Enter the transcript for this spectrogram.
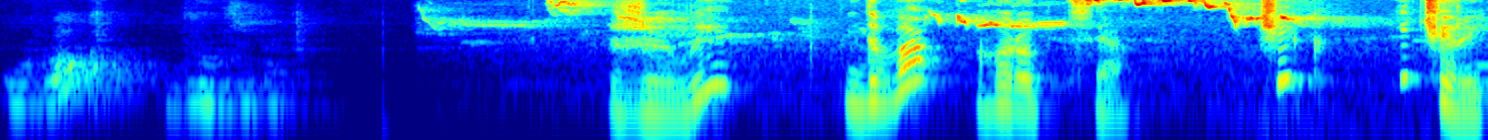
Урок дружби. Жили два горобця Чик і Чирик.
